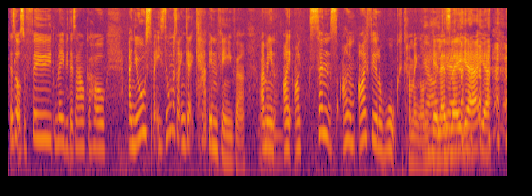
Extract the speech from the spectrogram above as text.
there's lots of food, maybe there's alcohol, and you're all, it's almost like you can get cabin fever. I mean, I, I sense, I'm, I feel a walk coming on Yeah, here, Leslie. Yeah, yeah.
